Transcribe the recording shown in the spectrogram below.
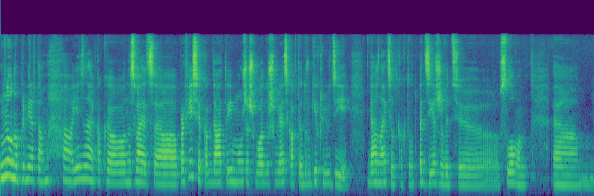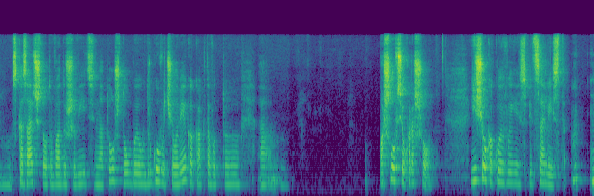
Ну, например, там, а, я не знаю, как э, называется профессия, когда ты можешь воодушевлять как-то других людей. Да, знаете, вот как-то вот поддерживать э, словом, сказать что-то, воодушевить на то, чтобы у другого человека как-то вот э, эм, пошло все хорошо. Еще какой вы специалист.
